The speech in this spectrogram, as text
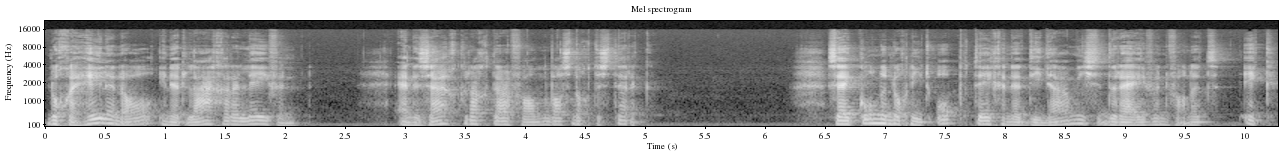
nog geheel en al in het lagere leven, en de zuigkracht daarvan was nog te sterk. Zij konden nog niet op tegen het dynamische drijven van het ik.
